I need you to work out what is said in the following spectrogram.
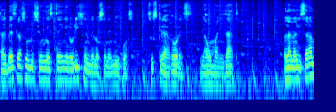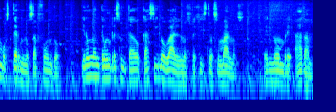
Tal vez la solución esté en el origen de los enemigos, sus creadores, la humanidad. Al analizar ambos términos a fondo, dieron ante un resultado casi global en los registros humanos, el nombre Adam.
